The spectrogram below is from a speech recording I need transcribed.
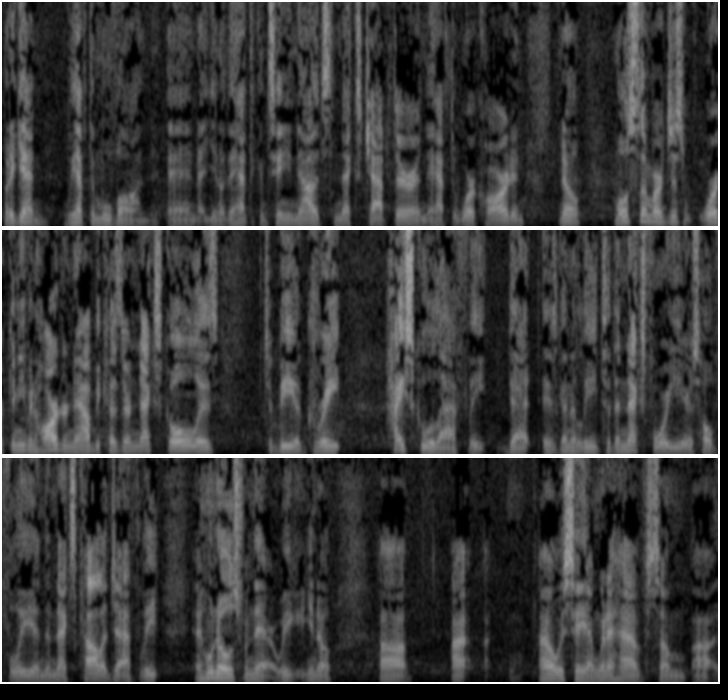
but again, we have to move on, and you know they have to continue. Now it's the next chapter, and they have to work hard. And you know, most of them are just working even harder now because their next goal is to be a great high school athlete that is going to lead to the next four years, hopefully, and the next college athlete, and who knows from there. We, you know, uh, I, I- I always say I'm going to have some uh,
